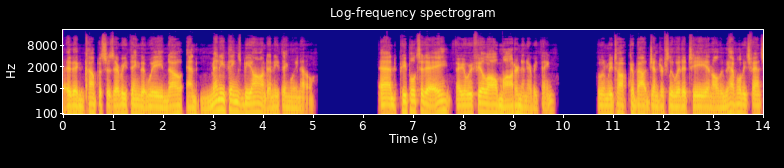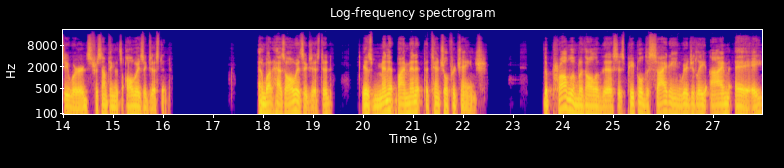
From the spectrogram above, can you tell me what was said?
It encompasses everything that we know and many things beyond anything we know. And people today, uh, we feel all modern and everything. When we talk about gender fluidity and all, we have all these fancy words for something that's always existed. And what has always existed is minute by minute potential for change. The problem with all of this is people deciding rigidly, I'm A,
